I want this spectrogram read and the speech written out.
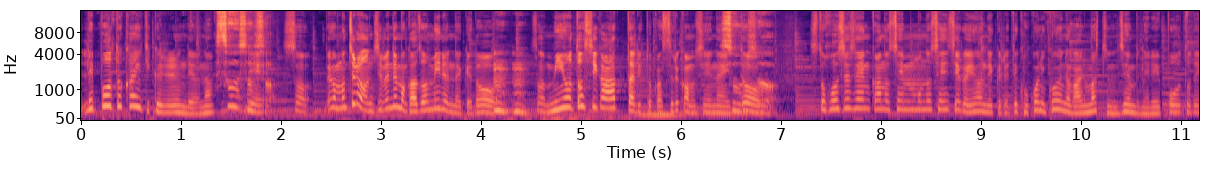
レポート書いてくれるんだよな。そうそうそう。でそう。だからもちろん自分でも画像見るんだけど、うんうん。その見落としがあったりとかするかもしれないとそうそうちょっと放射線科の専門の先生が読んでくれてここにこういうのがありますっていうのを全部ねレポートで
